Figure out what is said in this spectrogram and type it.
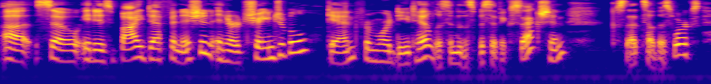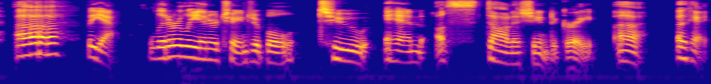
Uh, so it is by definition interchangeable. Again, for more detail, listen to the specific section because that's how this works. Uh, but yeah, literally interchangeable to an astonishing degree. Uh, okay.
